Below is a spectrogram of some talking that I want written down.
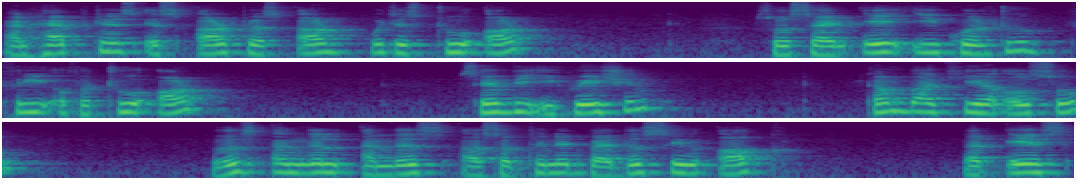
and hypotenuse is r plus r which is 2r. So sine A equal to 3 over 2r save the equation come back here also this angle and this are subtended by this same arc that is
